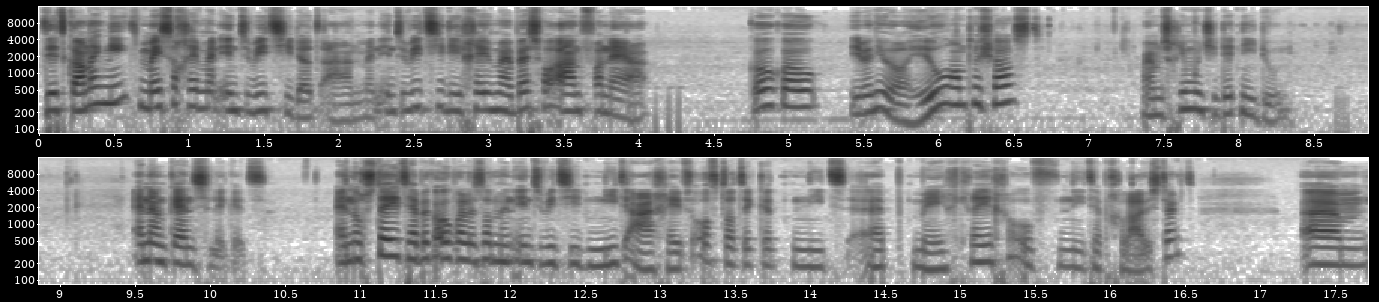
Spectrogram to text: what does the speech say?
dit kan ik niet. Meestal geeft mijn intuïtie dat aan. Mijn intuïtie die geeft mij best wel aan van, nou ja, Coco, je bent nu wel heel enthousiast. Maar misschien moet je dit niet doen. En dan cancel ik het. En nog steeds heb ik ook wel eens dat mijn intuïtie het niet aangeeft. Of dat ik het niet heb meegekregen of niet heb geluisterd. Ehm,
